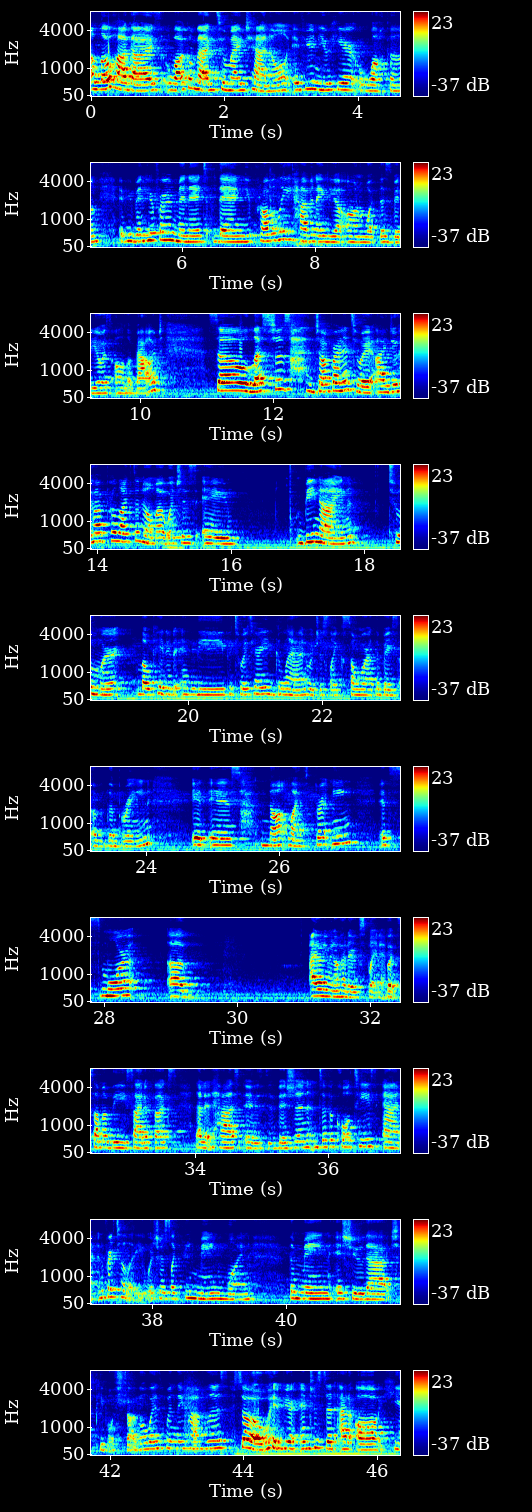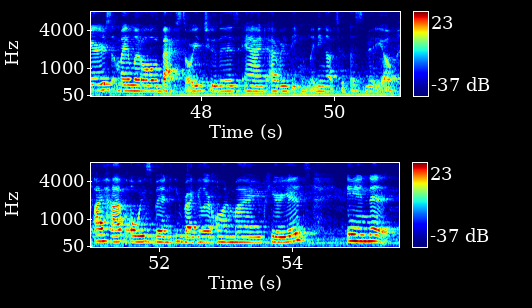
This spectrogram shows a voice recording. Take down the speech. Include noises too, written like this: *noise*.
Aloha guys, welcome back to my channel. If you're new here, welcome. If you've been here for a minute, then you probably have an idea on what this video is all about. So let's just jump right into it. I do have prolactinoma, which is a benign tumor located in the pituitary gland, which is like somewhere at the base of the brain. It is not life-threatening. It's more of I don't even know how to explain it, but some of the side effects that it has is vision difficulties and infertility, which is like the main one, the main issue that people struggle with when they have this. So *laughs* if you're interested at all, here's my little backstory to this and everything leading up to this video. I have always been irregular on my periods in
